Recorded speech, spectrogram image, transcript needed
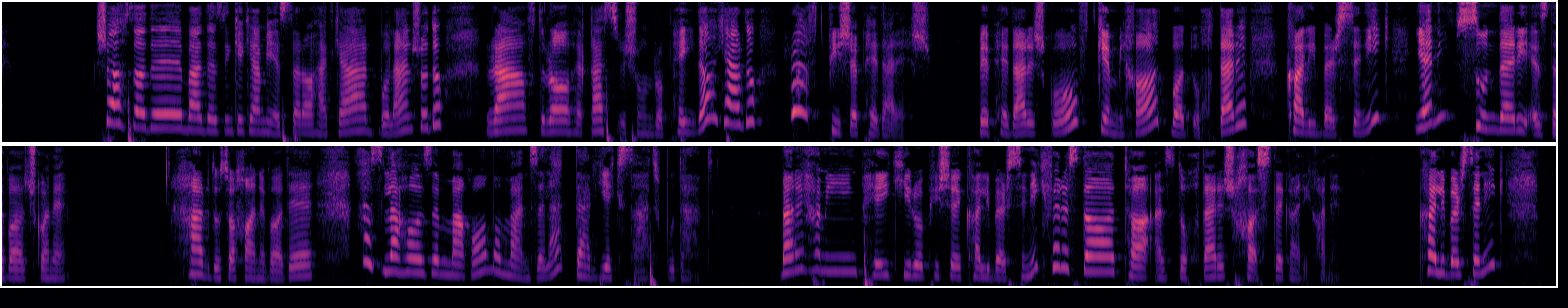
شاهزاده بعد از اینکه کمی استراحت کرد بلند شد و رفت راه قصرشون رو پیدا کرد و رفت پیش پدرش. به پدرش گفت که می‌خواد با دختر کالیبرسنیک یعنی سوندری ازدواج کنه. هر دو تا خانواده از لحاظ مقام و منزلت در یک سطح بودند. برای همین پیکی رو پیش کالیبرسنیک فرستاد تا از دخترش خواستگاری کنه. کالیبرسنیک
